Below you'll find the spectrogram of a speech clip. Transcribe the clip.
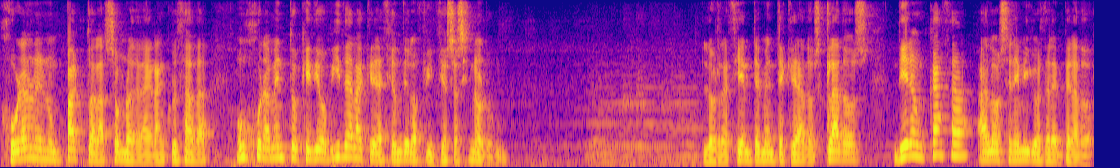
juraron en un pacto a la sombra de la Gran Cruzada un juramento que dio vida a la creación del oficio Assassinorum. Los recientemente creados clados dieron caza a los enemigos del emperador,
